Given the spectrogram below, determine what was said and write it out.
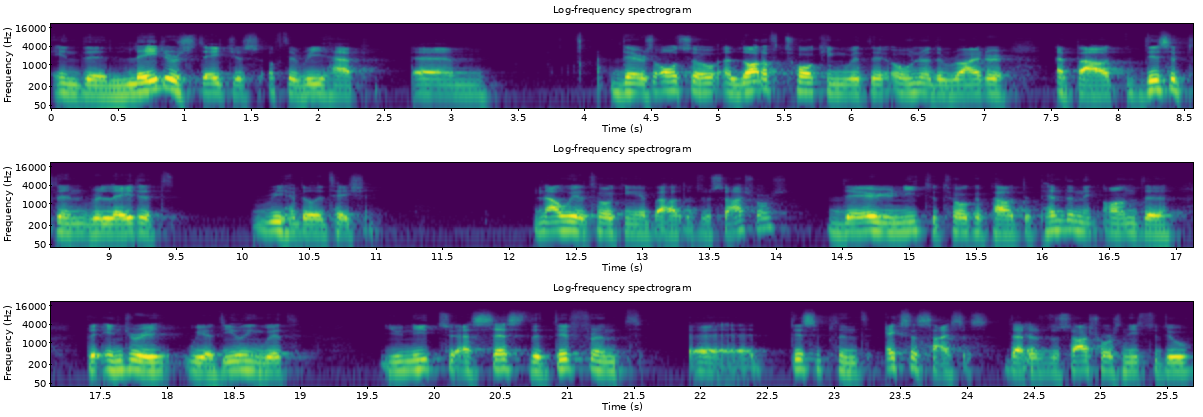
in the later stages of the rehab, um, there's also a lot of talking with the owner, the rider, about discipline-related rehabilitation. Now we are talking about a dressage horse. There you need to talk about, depending on the, the injury we are dealing with, you need to assess the different uh, disciplined exercises that a dressage horse needs to do.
